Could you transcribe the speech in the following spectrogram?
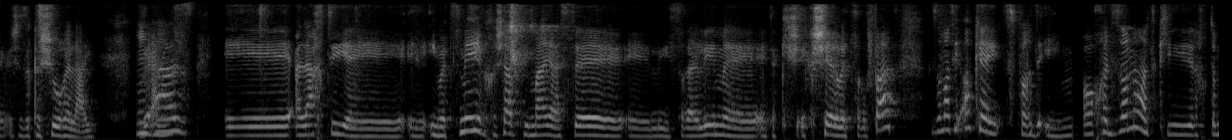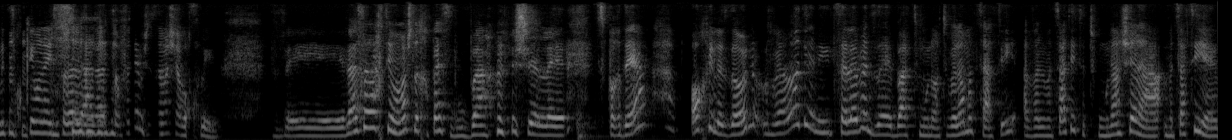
שזה קשור אליי. Mm-hmm. ואז אה, הלכתי אה, אה, עם עצמי וחשבתי מה יעשה אה, לישראלים אה, את הקשר לצרפת. אז אמרתי, אוקיי, צפרדעים או חלזונות, כי אנחנו תמיד צוחקים על הישראל, על הצרפתים, שזה מה שהם אוכלים. ו... ואז הלכתי ממש לחפש בובה של אה, צפרדע או חילזון, ואמרתי אני אצלם את זה בתמונות, ולא מצאתי, אבל מצאתי את התמונה שלה, מצאתי אה,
